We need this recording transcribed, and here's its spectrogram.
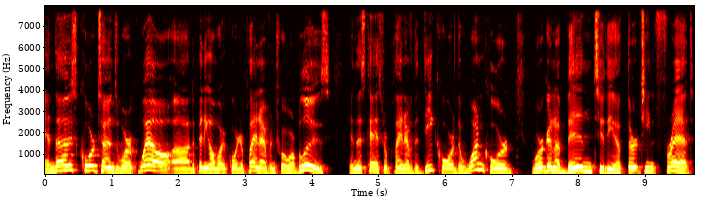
And those chord tones work well uh, depending on what chord you're playing over in 12 bar blues. In this case, we're playing over the D chord, the one chord. We're going to bend to the 13th uh, fret,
